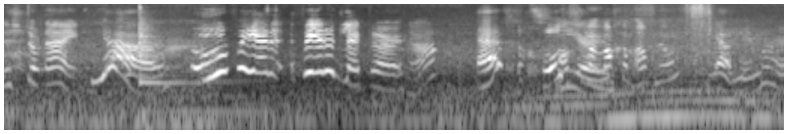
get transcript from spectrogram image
Dus tonijn. Ja. Hoe vind jij dit, vind jij dit lekker? Ja. Echt? God, Hier. mag ik hem afdoen? Ja, neem maar.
